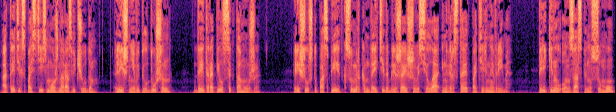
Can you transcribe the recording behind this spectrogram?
От этих спастись можно разве чудом. Лишнее выпил Душан, да и торопился к тому же. Решил, что поспеет к сумеркам дойти до ближайшего села и наверстает потерянное время. Перекинул он за спину суму,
